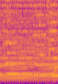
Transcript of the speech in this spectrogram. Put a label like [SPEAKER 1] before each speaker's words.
[SPEAKER 1] Oh,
